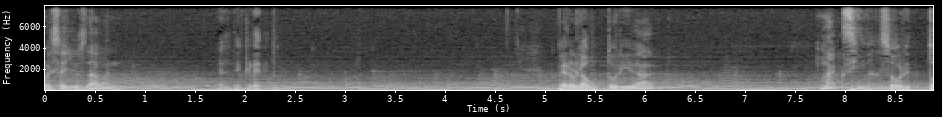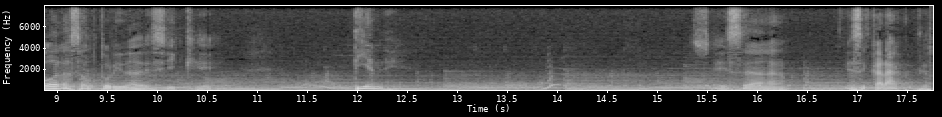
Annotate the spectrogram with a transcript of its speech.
pues ellos daban el decreto. Pero la autoridad máxima sobre todas las autoridades y que tiene esa, ese carácter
